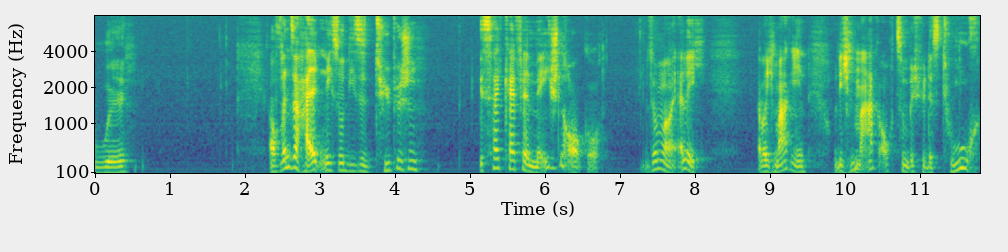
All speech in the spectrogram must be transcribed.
cool. Auch wenn sie halt nicht so diese typischen. Ist halt kein Filmation Orko. Sind wir mal ehrlich. Aber ich mag ihn. Und ich mag auch zum Beispiel das Tuch.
